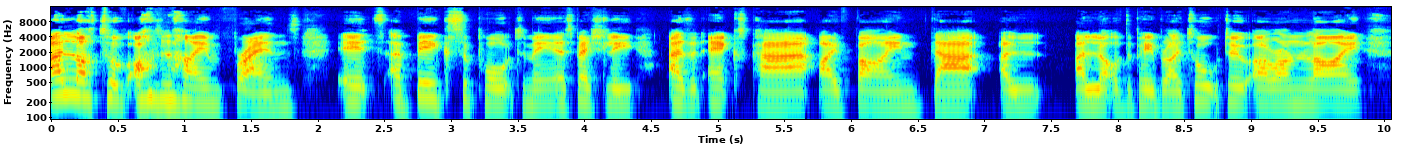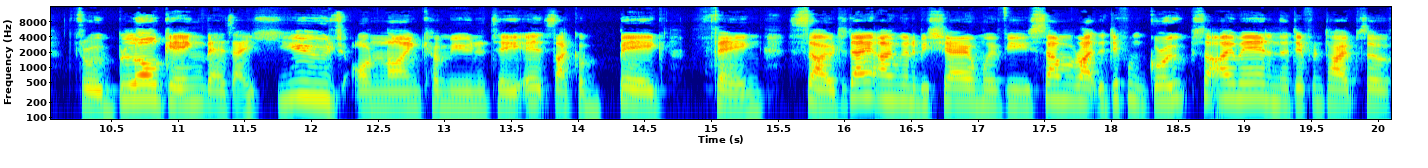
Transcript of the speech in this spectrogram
a lot of online friends. It's a big support to me, especially as an expat. I find that a, a lot of the people I talk to are online through blogging. There's a huge online community. It's like a big thing. So today I'm going to be sharing with you some of like the different groups that I'm in and the different types of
